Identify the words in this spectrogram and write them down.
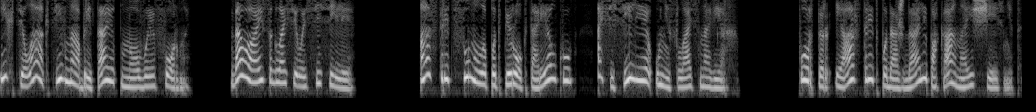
Их тела активно обретают новые формы. «Давай», — согласилась Сесилия. Астрид сунула под пирог тарелку а Сесилия унеслась наверх. Портер и Астрид подождали, пока она исчезнет.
